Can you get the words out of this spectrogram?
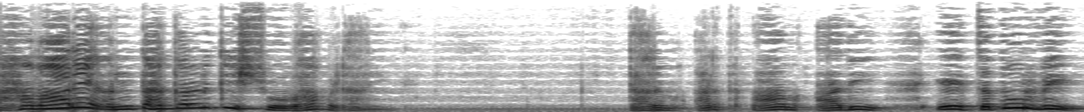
हमारे अंतकरण की शोभा बढ़ाएँगे। धर्म, अर्थ, काम आदि, ये चतुर भी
